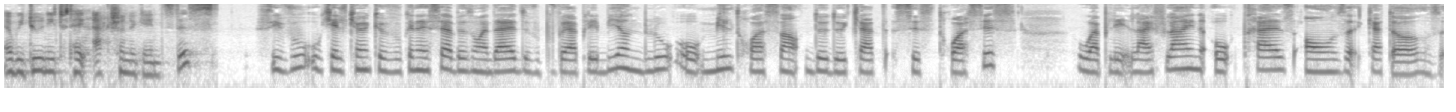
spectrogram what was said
and we do need to take action against this. Si vous ou quelqu'un que vous connaissez a besoin d'aide, vous pouvez appeler Beyond Blue au 1300 224 636 ou appeler Lifeline au 13 11 14.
